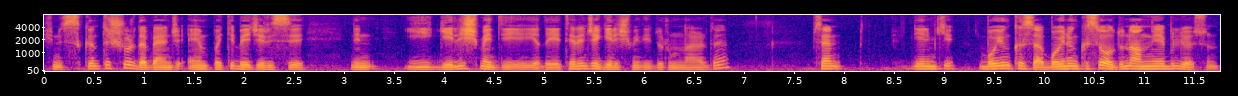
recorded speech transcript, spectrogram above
Şimdi sıkıntı şurada bence empati becerisinin iyi gelişmediği ya da yeterince gelişmediği durumlarda sen diyelim ki boyun kısa, boyunun kısa olduğunu anlayabiliyorsun.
